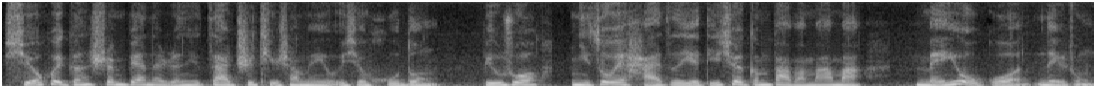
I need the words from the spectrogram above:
学会跟身边的人在肢体上面有一些互动？比如说，你作为孩子，也的确跟爸爸妈妈没有过那种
